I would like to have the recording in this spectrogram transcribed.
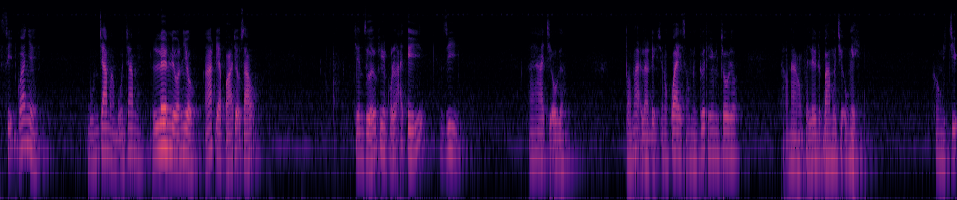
Xịn quá nhỉ? 400 à? 400 này. Lên liều ăn nhiều. Át đẹp quá. Triệu 6 trên dưới khi có lãi tí. Gì 22 triệu kìa tóm lại là để cho nó quay xong mình cứ thế mình chơi thôi. Thảo nào cũng phải lên được 30 triệu nghỉ. Không thì chịu.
